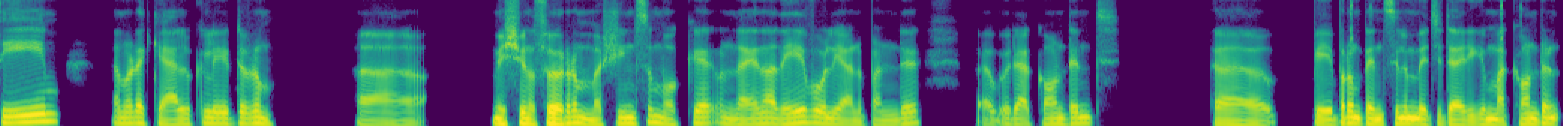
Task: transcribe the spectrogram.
സെയിം നമ്മുടെ കാൽക്കുലേറ്ററും മെഷീൻ സോറും മെഷീൻസും ഒക്കെ ഉണ്ടായിരുന്ന അതേപോലെയാണ്. പണ്ട് ഒരു അക്കൗണ്ടന്റ് പേപ്പറും പെൻസിലും വെച്ചിട്ടായിരിക്കും അക്കൗണ്ടന്റ്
